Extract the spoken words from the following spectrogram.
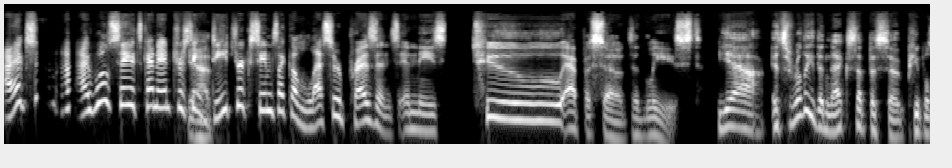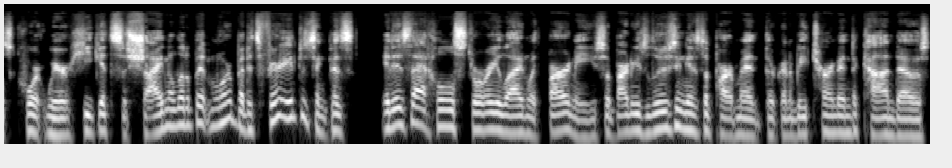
I actually, I will say it's kind of interesting. Yeah. Dietrich seems like a lesser presence in these two episodes, at least. Yeah, it's really the next episode, People's Court, where he gets to shine a little bit more. But it's very interesting because it is that whole storyline with Barney. So Barney's losing his apartment. They're going to be turned into condos.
